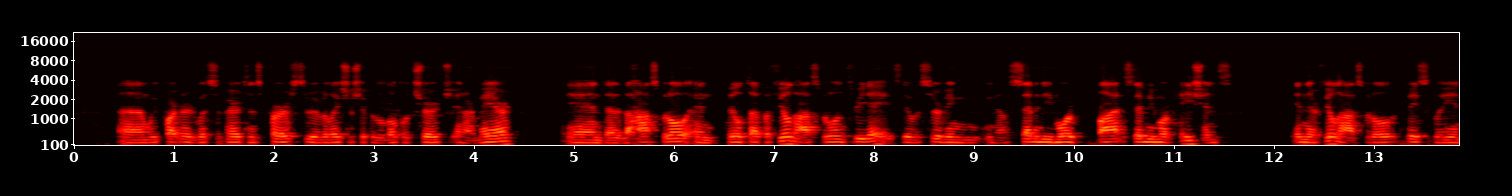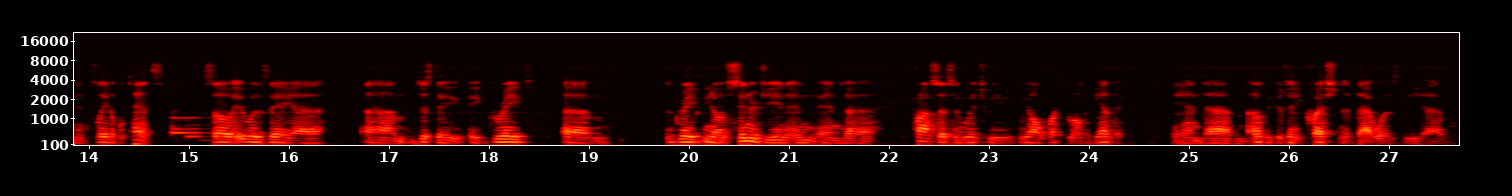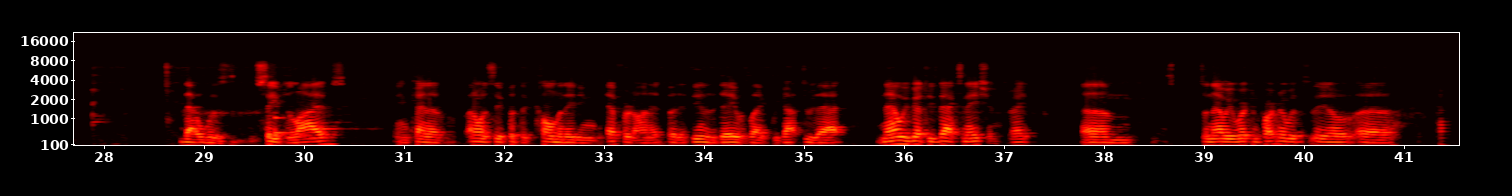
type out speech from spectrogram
Um, we partnered with Samaritan's Purse through a relationship with the local church and our mayor and uh, the hospital and built up a field hospital in three days. They was serving, you know, 70 more 70 more patients in their field hospital, basically in inflatable tents. So it was a uh, um, just a, a great, um, great, you know, synergy and, and, and uh, process in which we, we all worked well together. And um, I don't think there's any question that that was the uh, that was saved lives and kind of I don't want to say put the culminating effort on it, but at the end of the day, it was like we got through that. Now we've got these vaccinations, right? Um, so now we work in partner with you know uh,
